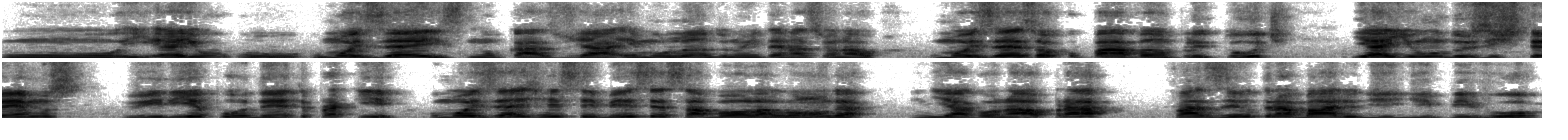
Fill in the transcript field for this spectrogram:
e aí o, o, o Moisés, no caso, já emulando no Internacional, o Moisés ocupava amplitude, e aí um dos extremos viria por dentro para que o Moisés recebesse essa bola longa, em diagonal, para fazer o trabalho de, de pivô,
